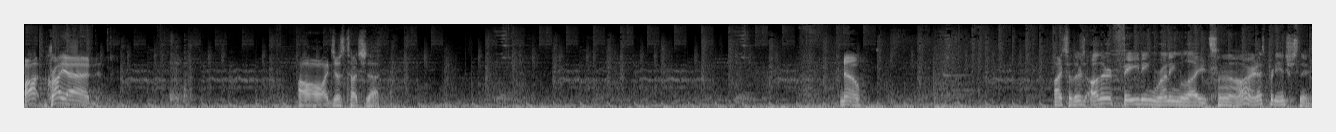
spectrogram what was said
Ah, Cryad! Oh, I just touched that. No. Alright, so there's other fading running lights, huh? Alright, that's pretty interesting.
